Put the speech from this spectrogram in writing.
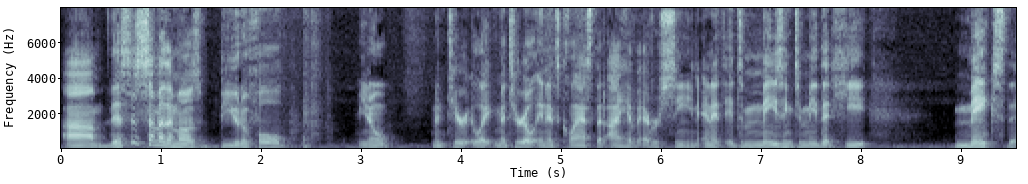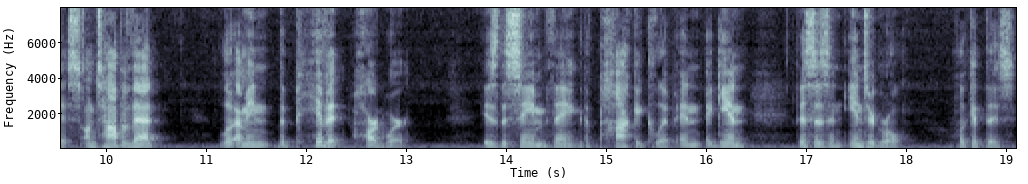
Um, this is some of the most beautiful, you know, material like material in its class that I have ever seen, and it, it's amazing to me that he makes this. On top of that, look, I mean, the pivot hardware is the same thing, the pocket clip, and again, this is an integral. Look at this.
